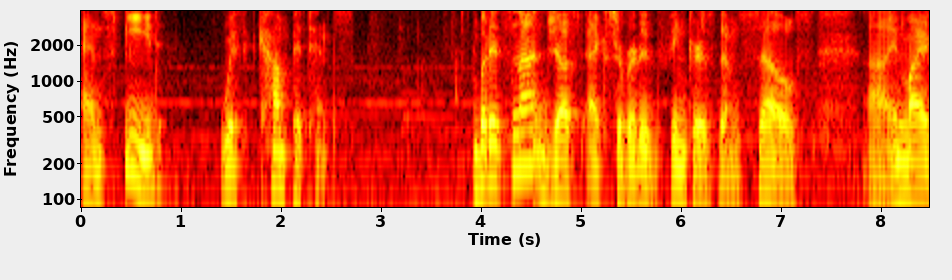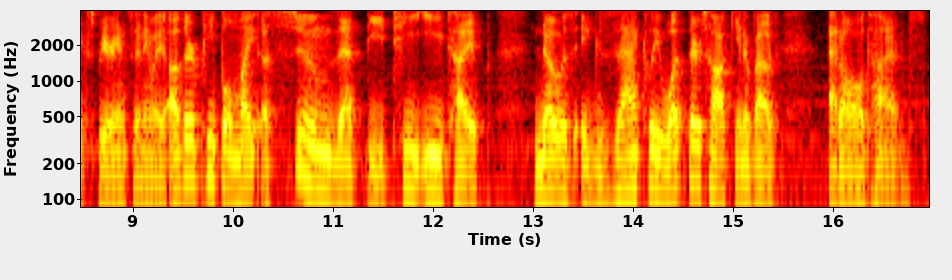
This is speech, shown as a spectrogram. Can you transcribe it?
and speed with competence. But it's not just extroverted thinkers themselves. Uh, in my experience, anyway, other people might assume that the TE type knows exactly what they're talking about at all times.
